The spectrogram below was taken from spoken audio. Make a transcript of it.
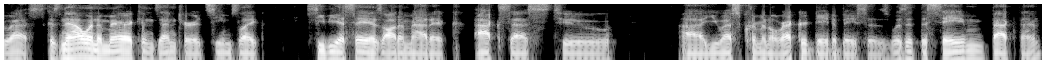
US? Because now when Americans enter, it seems like CBSA has automatic access to uh, U.S. criminal record databases. Was it the same back then?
